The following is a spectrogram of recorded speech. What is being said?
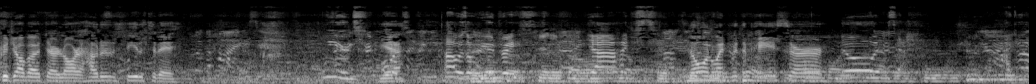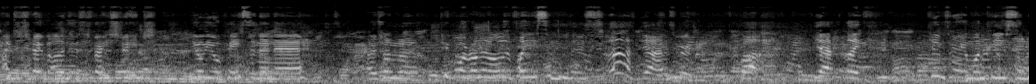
Good job out there, Laura. How did it feel today? Weird. Yeah. That was a weird race. Yeah, I just. No one went with the pace or? No, it was. I don't know how to describe it. other than It was very strange. Yo-yo pacing and uh, I was running. People were running all over the place and it was. Uh, yeah, it was weird. But yeah, like came through in one piece and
